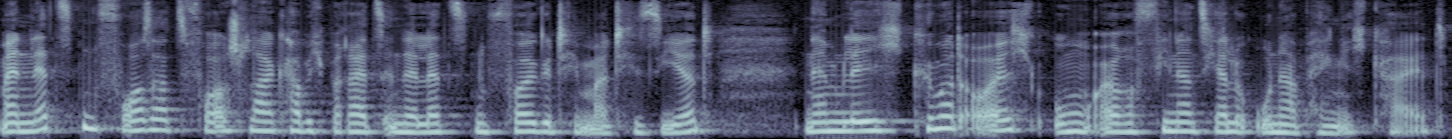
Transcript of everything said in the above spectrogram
Meinen letzten Vorsatzvorschlag habe ich bereits in der letzten Folge thematisiert, nämlich kümmert euch um eure finanzielle Unabhängigkeit.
